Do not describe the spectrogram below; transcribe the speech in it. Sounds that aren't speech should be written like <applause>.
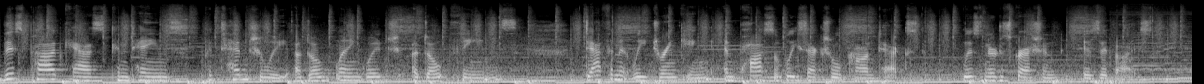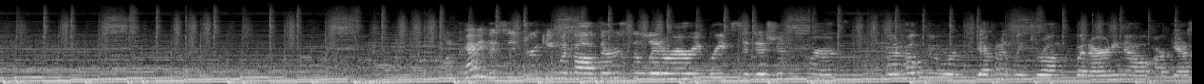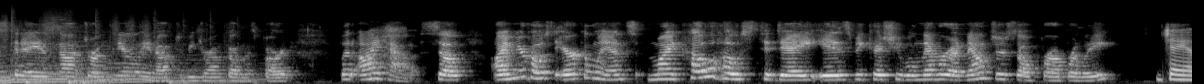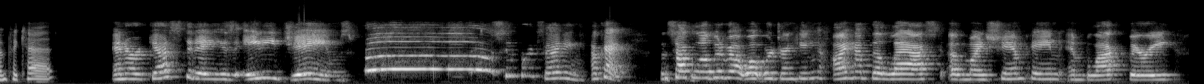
This podcast contains potentially adult language, adult themes, definitely drinking, and possibly sexual context. Listener discretion is advised. Okay, this is Drinking with Authors, the Literary Briefs edition, where I would hope we were definitely drunk, but I already know our guest today is not drunk nearly enough to be drunk on this part, but I have. So I'm your host, Erica Lance. My co host today is because she will never announce herself properly. J.M. Paquette. And our guest today is Aidèe Jaimes. Woo! Super exciting. Okay, let's talk a little bit about what we're drinking. I have the last of my champagne and blackberry,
